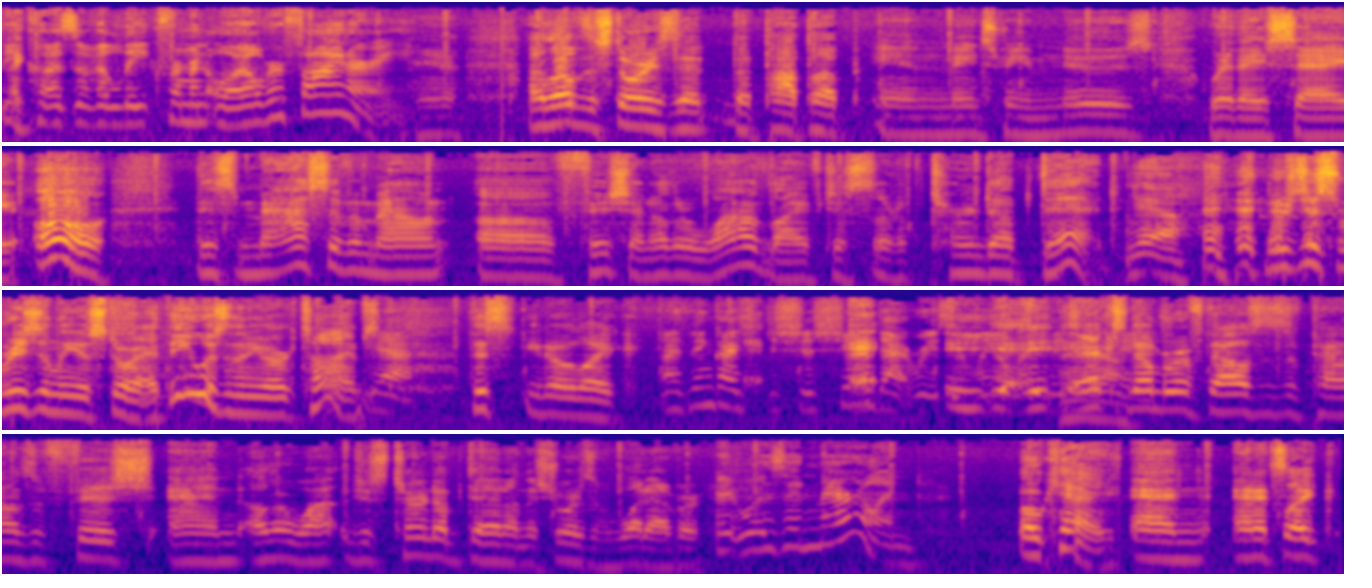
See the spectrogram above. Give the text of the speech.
because of a leak from an oil refinery. Yeah. I love the stories that, that pop up in mainstream news where they say, oh, this massive amount of fish and other wildlife just sort of turned up dead. Yeah. There was just recently a story, I think it was in the New York Times. Yeah. This, you know, like I think I just shared that recently. yeah, on my X number of thousands of pounds of fish and other wild just turned up dead on the shores of whatever. It was in Maryland. Okay, and and it's like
